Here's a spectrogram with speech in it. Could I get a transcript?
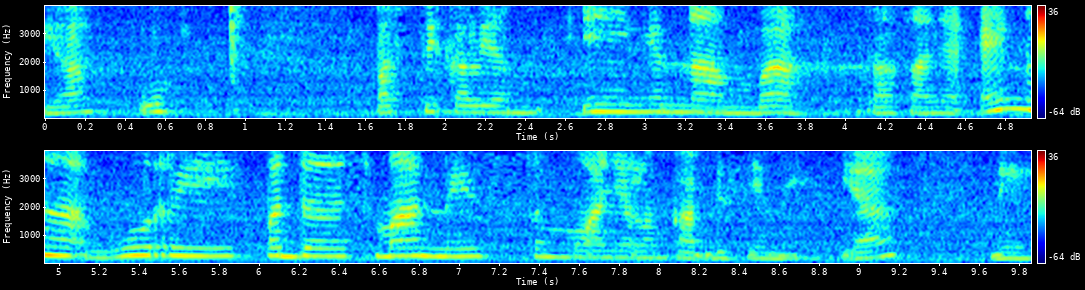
ya. Uh pasti kalian ingin nambah rasanya enak gurih pedas manis semuanya lengkap di sini ya. Nih.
